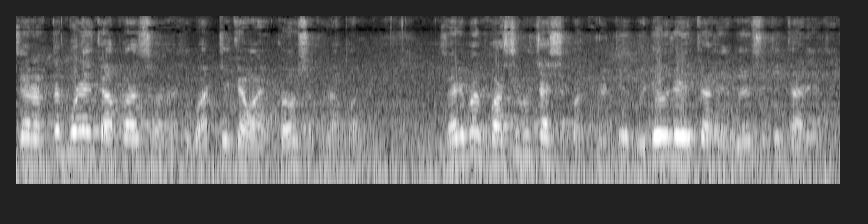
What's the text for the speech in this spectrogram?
ते त्याच्यानंतर पुढे एक आपण होणार की बा ठीक आहे बा, करू शकतो आपण. तरी पण पॉसिबिलिटी असते पण ते व्हिडिओ रेट करते व्हिडिओ शूटिंग करते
